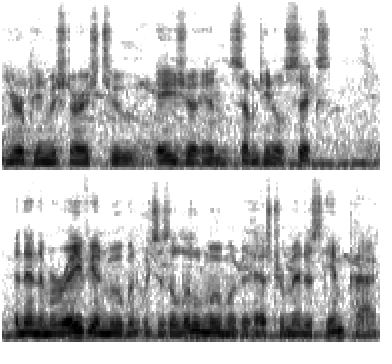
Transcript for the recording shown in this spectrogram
European missionaries to Asia in 1706. And then the Moravian movement, which is a little movement that has tremendous impact.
